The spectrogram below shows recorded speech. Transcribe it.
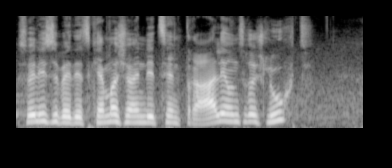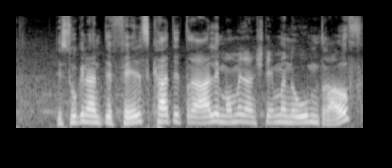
So Elisabeth, jetzt kommen wir schon in die Zentrale unserer Schlucht, die sogenannte Felskathedrale. Momentan stehen wir noch oben drauf.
